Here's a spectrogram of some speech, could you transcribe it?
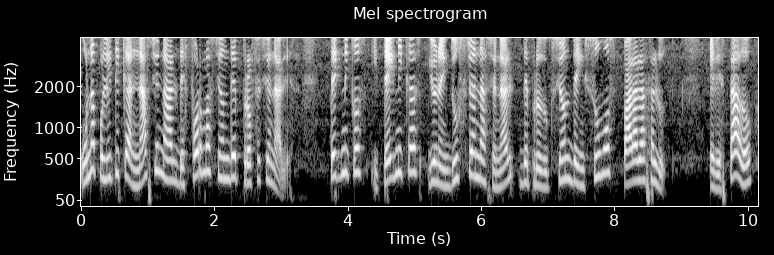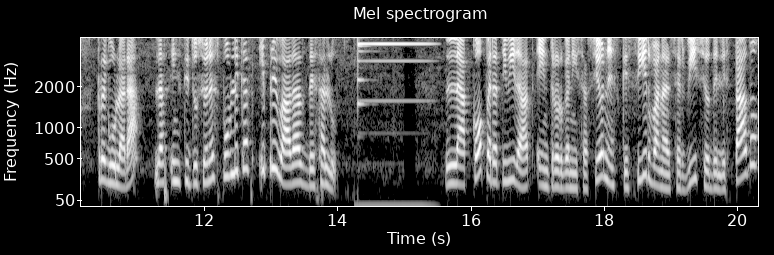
una política nacional de formación de profesionales, técnicos y técnicas y una industria nacional de producción de insumos para la salud. El Estado regulará las instituciones públicas y privadas de salud. La cooperatividad entre organizaciones que sirvan al servicio del Estado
